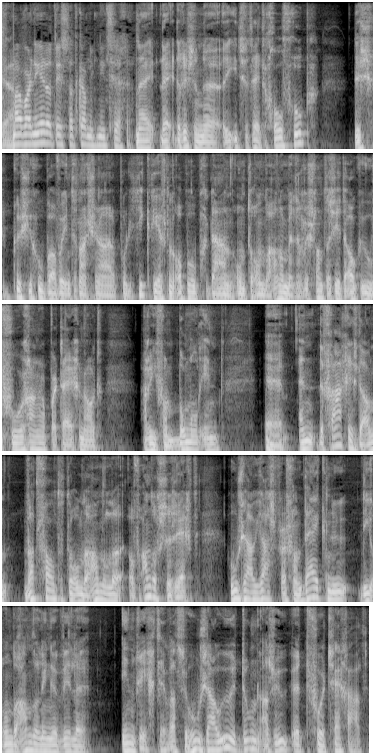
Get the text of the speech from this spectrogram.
Ja. Maar wanneer dat is, dat kan ik niet zeggen. Nee, nee er is een, uh, iets dat heet de golfgroep discussiegroep over internationale politiek. Die heeft een oproep gedaan om te onderhandelen met Rusland. Daar zit ook uw voorganger, partijgenoot Harry van Bommel in. Uh, en de vraag is dan: wat valt er te onderhandelen? Of anders gezegd, hoe zou Jasper van Dijk nu die onderhandelingen willen inrichten? Wat, hoe zou u het doen als u het voor het zeggen had?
